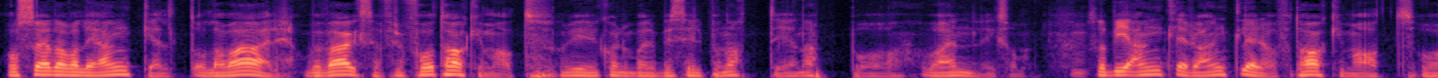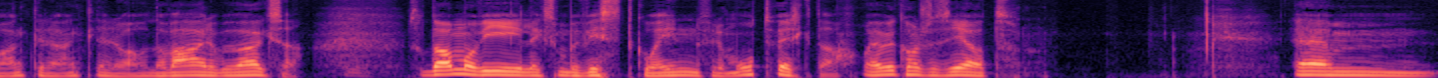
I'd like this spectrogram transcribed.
og så er det veldig enkelt å la være å bevege seg for å få tak i mat. Vi kan jo bare bestille på nett i en app og hva enn, liksom. Så det blir enklere og enklere å få tak i mat, og enklere og enklere å la være å bevege seg. Så da må vi liksom bevisst gå inn for å motvirke det. Og jeg vil kanskje si at um,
